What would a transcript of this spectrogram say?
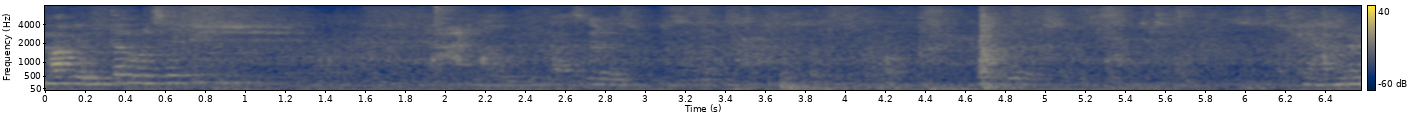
మాకు ఎంత రూల్స్ అయితే కెమెరా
